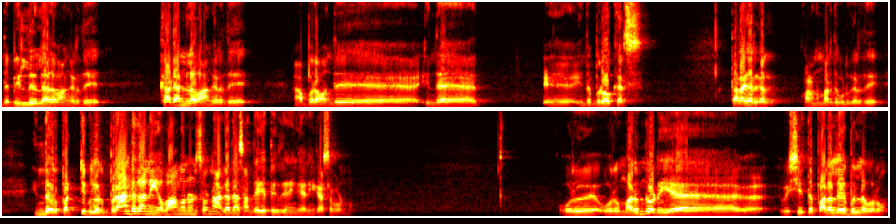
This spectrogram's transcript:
இந்த பில்லு இல்லாத வாங்குறது கடனில் வாங்குறது அப்புறம் வந்து இந்த இந்த புரோக்கர்ஸ் தரகர்கள் குழந்தை மருந்து கொடுக்கறது. இந்த ஒரு பர்டிகுலர் பிராண்டு தான் நீங்கள் வாங்கணும்னு சொன்னால் அங்கே தான் சந்தேகத்துக்கு நீங்கள் நீங்கள் கஷ்டப்படணும். ஒரு ஒரு மருந்தோடைய விஷயத்தை பல லேபிளில் வரும்.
